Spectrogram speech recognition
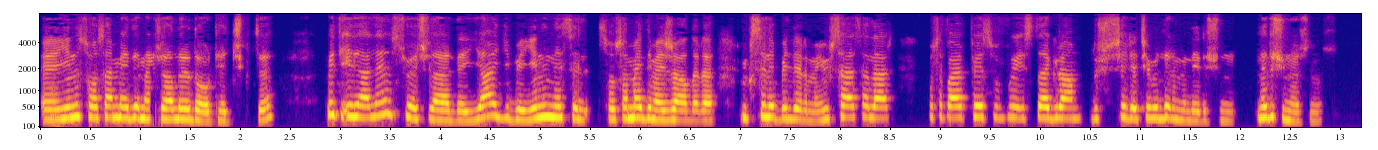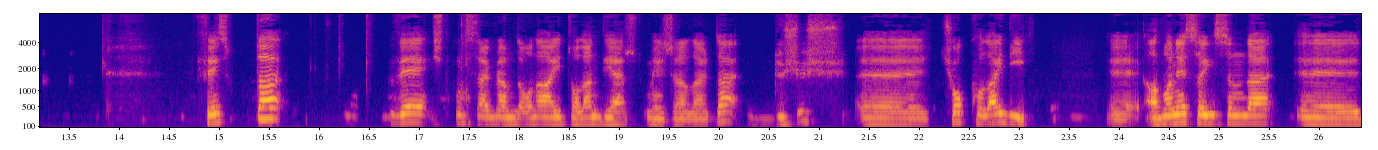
e, yeni sosyal medya mecraları da ortaya çıktı. Peki ilerleyen süreçlerde yay gibi yeni nesil sosyal medya mecraları yükselebilir mi? Yükselseler bu sefer Facebook ve Instagram düşüşe geçebilir mi diye düşün ne düşünüyorsunuz? Facebook'ta ve işte Instagram'da ona ait olan diğer mecralarda düşüş e, çok kolay değil. E, abone sayısında e,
